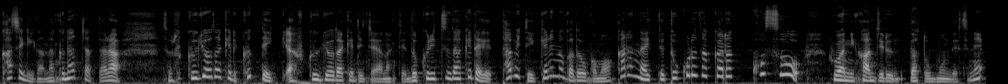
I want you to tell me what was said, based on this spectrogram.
稼ぎがなくなっちゃったらその副業だけで食っていあ副業だけでじゃなくて独立だけで食べていけるのかどうかもわからないってところだからこそ不安に感じるんだと思うんですね。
